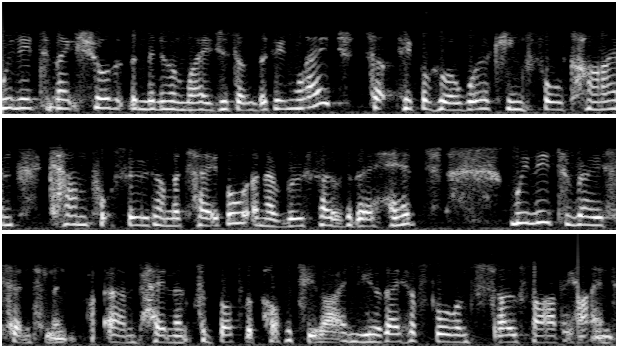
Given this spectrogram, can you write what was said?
We need to make sure that the minimum wage is a living wage so that people who are working full time can put food on the table and a roof over their heads. We need to raise Centrelink um, payments above the poverty line. You know, they have fallen so far behind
